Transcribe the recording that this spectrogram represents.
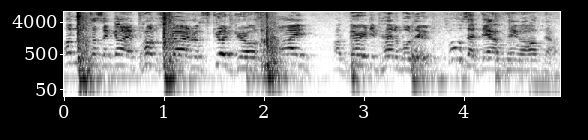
I'm not just a guy who pumps jar and looks good, girls. I'm a very dependable dude. Close that damn thing off now.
